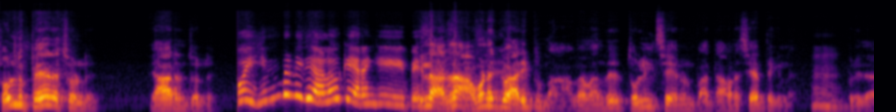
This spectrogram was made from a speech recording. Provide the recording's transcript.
சொல்லு பேரை சொல்லு. யாருன்னு சொல்லு. ஓ இன்பநிதி அளவுக்கு இறங்கி இல்ல அதுதான். அவனுக்கு அரிப்புமா. அவன் வந்து தொழில் செய்யணும்னு பார்த்தா அவனை சேர்த்துக்கல. புரியுதா?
